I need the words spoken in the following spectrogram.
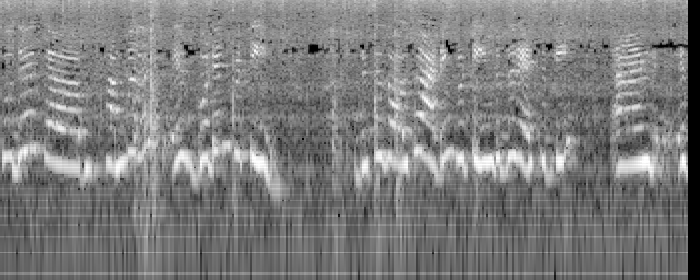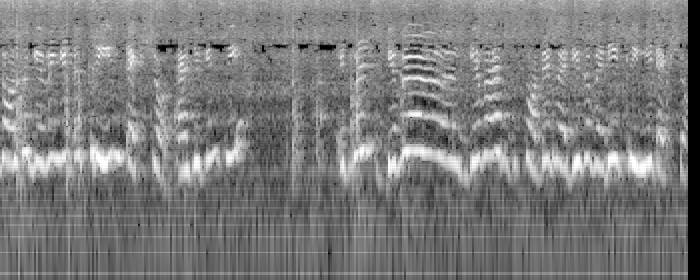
So this uh, hummus is good in protein. This is also adding protein to the recipe and is also giving it a cream texture. As you can see, it will give a give our sauteed veggies a very creamy texture.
